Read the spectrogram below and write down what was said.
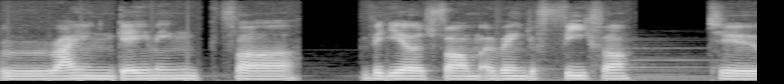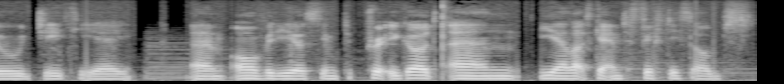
Ryan Gaming for videos from a range of FIFA to GTA. Um, all videos seem to pretty good, and yeah, let's get him to 50 subs.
